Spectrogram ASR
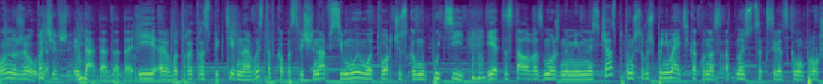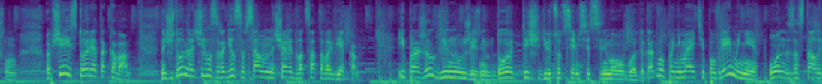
он уже умер. Почивший. Э, Да, да, да, да. И э, вот ретроспективная выставка посвящена всему его творческому пути. И это стало возможным именно сейчас, потому что вы же понимаете, как у нас относятся к советскому прошлому. Вообще история такова. Значит, он родился, родился в самом начале 20 века и прожил длинную жизнь до 1977 года. Как вы понимаете, по времени он застал и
